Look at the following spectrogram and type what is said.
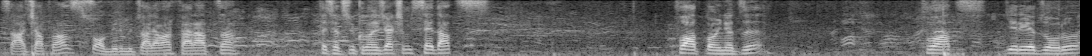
sağ çapraz. Son bir müdahale var Ferhat'tan. Taç atışını kullanacak şimdi Sedat. Fuat'la oynadı. Fuat geriye doğru.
